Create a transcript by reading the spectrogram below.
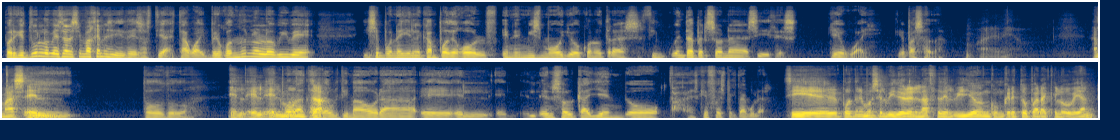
porque tú lo ves en las imágenes y dices, hostia, está guay, pero cuando uno lo vive y se pone ahí en el campo de golf, en el mismo hoyo con otras 50 personas y dices, qué guay, qué pasada. Madre mía. Además, el, Y todo, todo. el, el, el la última hora, eh, el, el- el sol cayendo, es que fue espectacular. Sí, eh, pondremos el vídeo, el enlace del vídeo en concreto para que lo vean.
